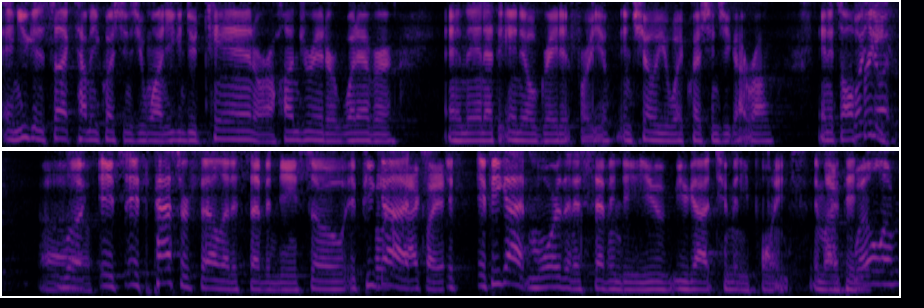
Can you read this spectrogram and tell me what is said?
and you get to select how many questions you want. You can do 10 or 100 or whatever. And then at the end, it'll grade it for you and show you what questions you got wrong. And it's all well, free. You know Uh, Look, it's it's pass or fail at a seventy. So if you Oh, got exactly. if if you got more than a seventy, you you got too many points, in my opinion. well over,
